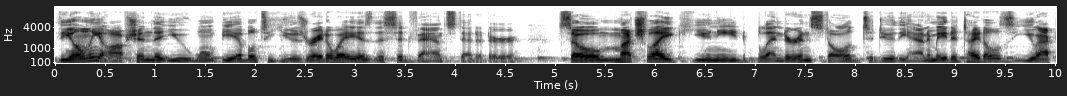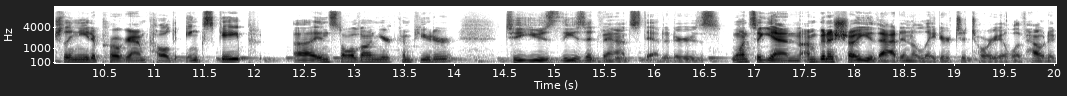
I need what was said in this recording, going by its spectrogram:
The only option that you won't be able to use right away is this advanced editor. So much like you need Blender installed to do the animated titles, you actually need a program called Inkscape uh, installed on your computer to use these advanced editors. Once again, I'm going to show you that in a later tutorial of how to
